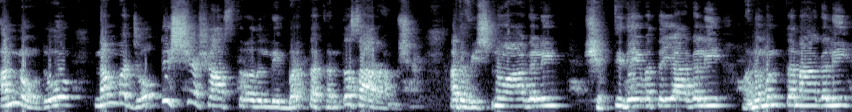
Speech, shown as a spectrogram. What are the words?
ಅನ್ನೋದು ನಮ್ಮ ಜ್ಯೋತಿಷ್ಯ ಶಾಸ್ತ್ರದಲ್ಲಿ ಬರ್ತಕ್ಕಂಥ ಸಾರಾಂಶ. ಅದು ವಿಷ್ಣು ಆಗಲಿ, ಶಕ್ತಿ ದೇವತೆಯಾಗಲಿ, ಹನುಮಂತನಾಗಲಿ,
